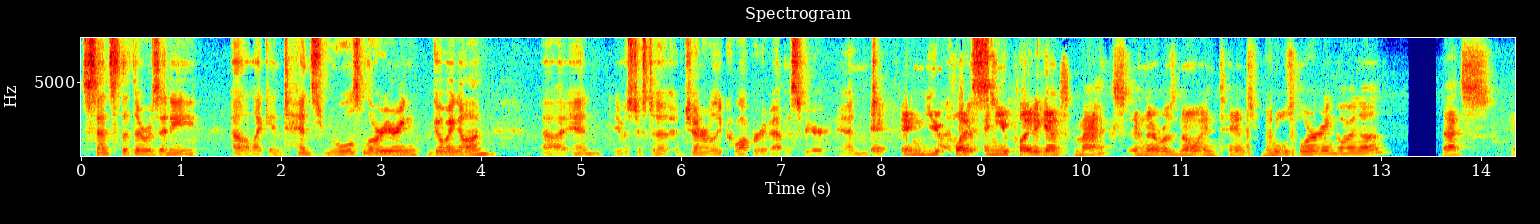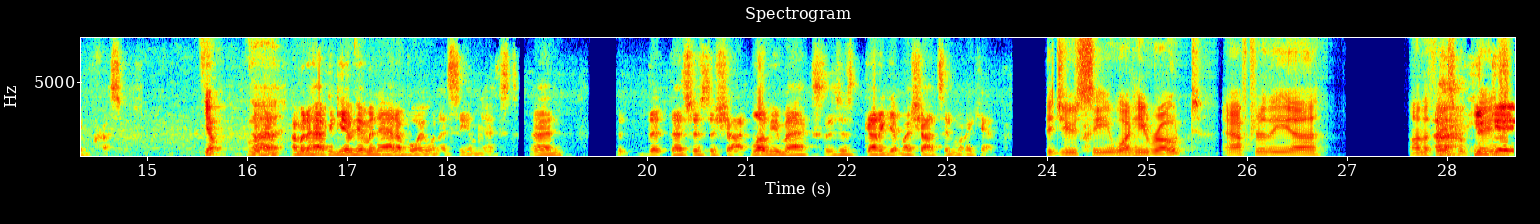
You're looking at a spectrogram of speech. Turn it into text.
sense that there was any uh, like intense rules lawyering going on uh, and it was just a, a generally cooperative atmosphere and And you Uh, played and you played against Max, and there was no intense rules lawyering going on. That's impressive. yep I'm gonna, uh, I'm gonna have to give him an attaboy when I see him next. And that that's just a shot. Love you, Max. I just got to get my shots in when I can. Did you see what he wrote after the uh, on the Uh, Facebook he page? gave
